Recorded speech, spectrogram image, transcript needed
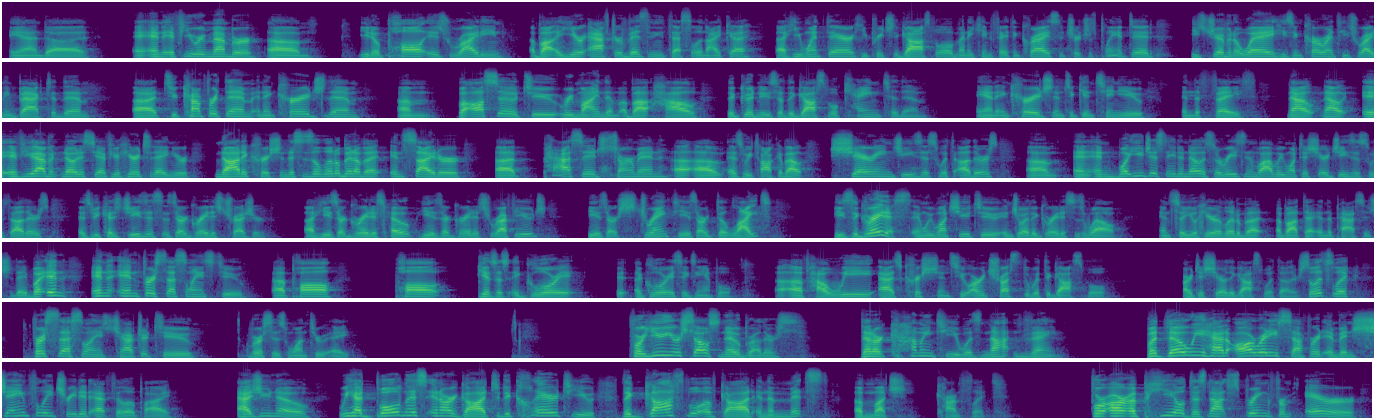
And, uh, and if you remember, um, you know, Paul is writing about a year after visiting Thessalonica. Uh, he went there, he preached the gospel, many came to faith in Christ, the church was planted. He's driven away, he's in Corinth, he's writing back to them uh, to comfort them and encourage them, um, but also to remind them about how the good news of the gospel came to them and encourage them to continue in the faith. Now, now, if you haven't noticed yet, if you're here today and you're not a Christian, this is a little bit of an insider uh, passage, sermon, uh, uh, as we talk about sharing Jesus with others. Um, and, and what you just need to know is the reason why we want to share Jesus with others is because Jesus is our greatest treasure. Uh, he is our greatest hope. He is our greatest refuge. He is our strength. He is our delight. He's the greatest, and we want you to enjoy the greatest as well. And so you'll hear a little bit about that in the passage today. But in, in, in 1 Thessalonians 2, uh, Paul, Paul gives us a, glory, a glorious example of how we as Christians who are entrusted with the gospel are to share the gospel with others. So let's look 1 Thessalonians chapter 2 verses 1 through 8. For you yourselves know, brothers, that our coming to you was not in vain. But though we had already suffered and been shamefully treated at Philippi, as you know, we had boldness in our God to declare to you the gospel of God in the midst of much conflict. For our appeal does not spring from error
